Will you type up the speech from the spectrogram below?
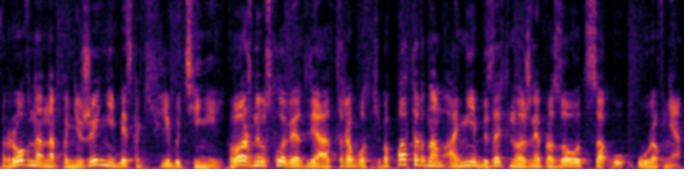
Ровно на понижении, без каких-либо теней. Важные условия для отработки по паттернам, они обязательно должны образовываться у уровня.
